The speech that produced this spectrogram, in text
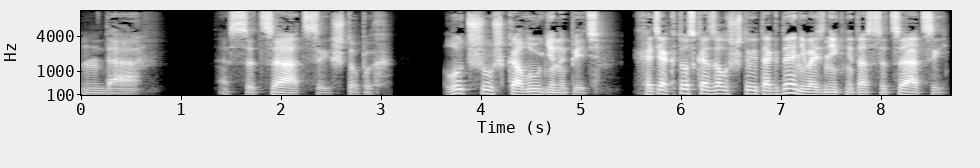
Да, ассоциации, чтоб их. Лучше уж Калугина петь. Хотя кто сказал, что и тогда не возникнет ассоциаций?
